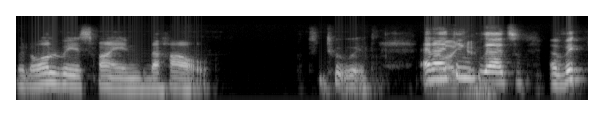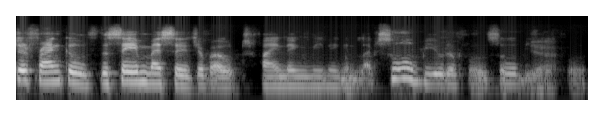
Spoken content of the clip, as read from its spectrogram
will always find the how to do it. And I, I like think it. that's uh, Viktor Frankl's the same message about finding meaning in life. So beautiful, so beautiful.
